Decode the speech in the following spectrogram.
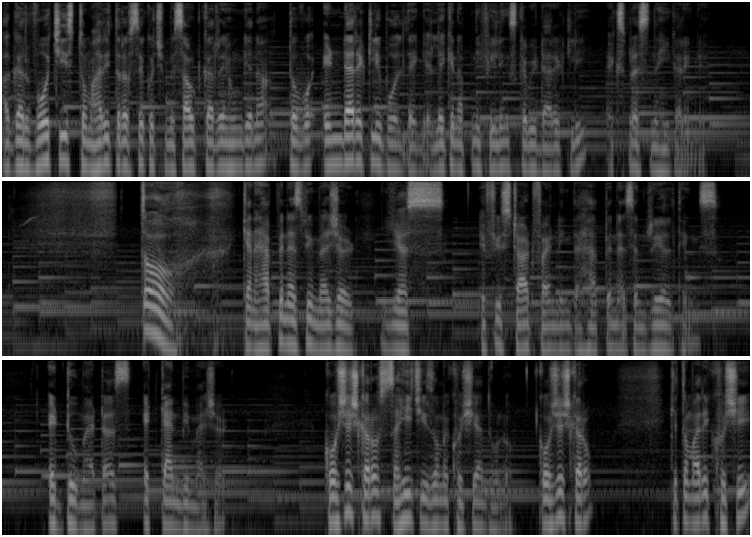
अगर वो चीज़ तुम्हारी तरफ़ से कुछ मिस आउट कर रहे होंगे ना तो वो इनडायरेक्टली बोल देंगे, लेकिन अपनी फीलिंग्स कभी डायरेक्टली एक्सप्रेस नहीं करेंगे। तो can happiness be measured yes if you start finding the happiness in real things. It do matters, it can be measured. कोशिश करो सही चीज़ों में खुशियाँ ढूंढो कोशिश करो कि तुम्हारी खुशी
